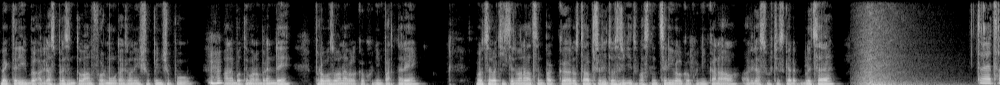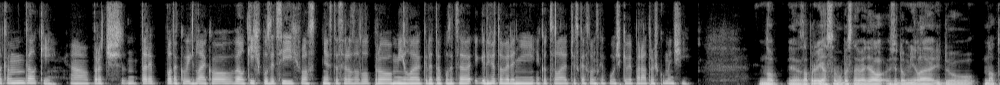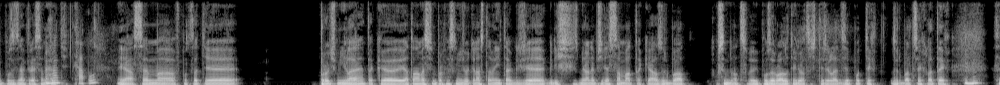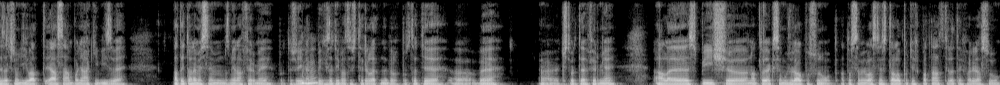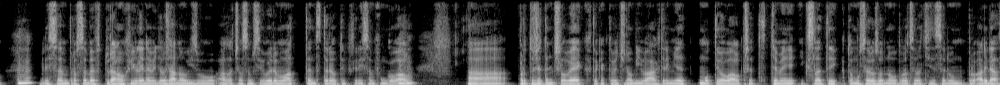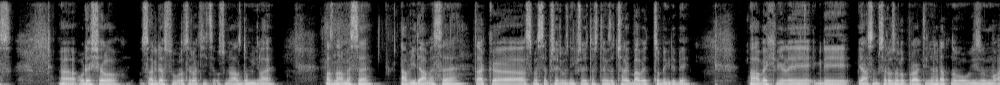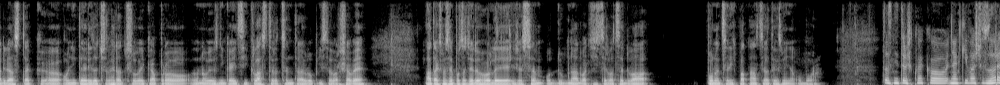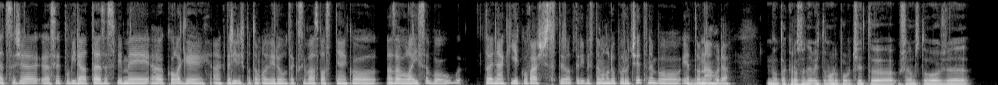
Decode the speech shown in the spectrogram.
ve kterých byl Adidas prezentován formou takzvaných shopping shopů, mm-hmm. anebo ty monobrandy provozované velkoobchodní partnery. V roce 2012 jsem pak eh, dostal příležitost zřídit vlastně celý velkoobchodní kanál Adidasu v České republice. To je celkem velký. A proč tady po takovýchhle jako velkých pozicích vlastně jste se rozhodl pro míle, kde ta pozice, i když je to vedení jako celé české slovenské poučky, vypadá trošku menší? No, za prvý, já jsem vůbec nevěděl, že do míle jdu na tu pozici, na které jsem Aha, teď. Chápu. Já jsem eh, v podstatě proč míle? Tak eh, já to mám ve svém profesním životě nastavený tak, že když změna nepřijde sama, tak já zhruba už jsem na sebe vypozoroval za těch 24 let, že po těch zhruba třech letech mm-hmm. se začnu dívat já sám po nějaký výzvě. A teď to nemyslím změna firmy, protože jinak mm-hmm. bych za těch 24 let nebyl v podstatě uh, ve uh, čtvrté firmě ale spíš eh, na to, jak se můžu dál posunout. A to se mi vlastně stalo po těch 15 letech v Adidasu, mm-hmm. kdy jsem pro sebe v tu danou chvíli neviděl žádnou výzvu a začal jsem si uvědomovat ten stereotyp, který jsem fungoval. Mm-hmm. A protože ten člověk, tak jak to většinou bývá, který mě motivoval před těmi x lety k tomu se rozhodnout v roce 2007 pro Adidas, eh, odešel z Adidasu v roce 2018 do Míle a známe se, a vydáme se, tak uh, jsme se při různých příležitostech začali bavit, co by kdyby. A ve chvíli, kdy já jsem se rozhodl proaktivně hledat novou výzvu Adidas, tak uh, oni tehdy začali hledat člověka pro nově vznikající klaster Central Europe East ve Varšavě. A tak jsme se v podstatě dohodli, že jsem od dubna 2022 po necelých 15 letech změnil obor. To zní trošku jako nějaký váš vzorec, že si povídáte se svými eh, kolegy, kteří když potom odjedou, tak si vás vlastně jako zavolají sebou. To je nějaký jako váš styl, který byste mohl doporučit, nebo je to hmm. náhoda? No tak rozhodně bych to mohl doporučit uh, už jenom z toho, že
